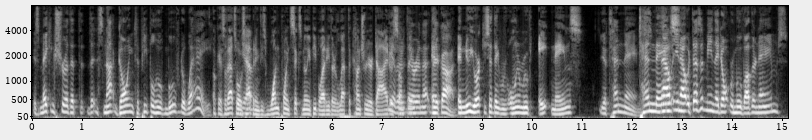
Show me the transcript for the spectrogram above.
is making sure that, th- that it's not going to people who've moved away. Okay, so that's what was Yeah. happening. These 1.6 million people had either left the country or died Yeah, or they're- something. they're in that- they're And- gone. In New York, you said they re- only removed eight names. Yeah, ten names. 10 names? Now you know it doesn't mean they don't remove other names,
